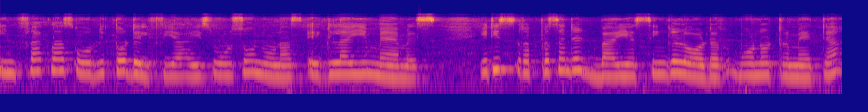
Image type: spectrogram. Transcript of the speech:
infraclass Ornithodelphia is also known as egg-laying mammals. It is represented by a single order Monotremata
